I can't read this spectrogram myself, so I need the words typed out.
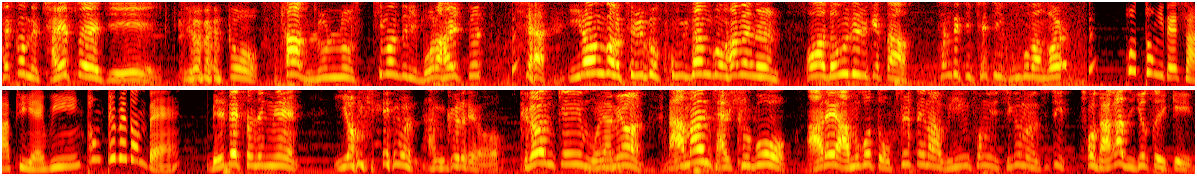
할 거면 잘했어야지. 이러면 또 탑 룰루 팀원들이 뭐라 할 듯 진짜 이런 거 들고 030 하면은 와 너무 재밌겠다. 상대팀 채팅이 궁금한 걸? 보통이 대사 뒤에 윙 펑 패배던데. 밀백 선생님 이런 게임은 안 그래요. 그런 게임 뭐냐면 나만 잘 크고 아래 아무것도 없을 때나 윙펑이지 지금은 솔직히 저 나가도 이겼어 이 게임.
